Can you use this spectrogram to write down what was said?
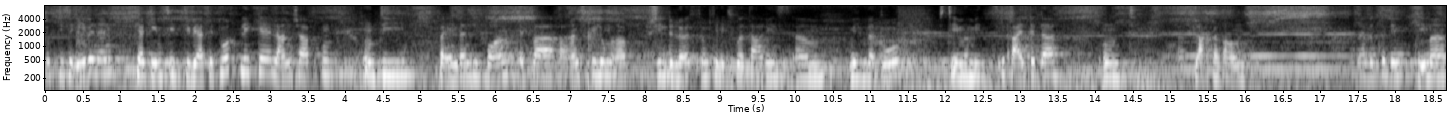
durch diese Ebenen ergeben sich diverse Durchblicke, Landschaften und die verändern die Form. Es war eine Anspielung auf Gilles Deleuze und Felix Guattaris ähm, Mille Plateau, das Thema mit gefalteter und flacher Raum. Aber zu dem Thema,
